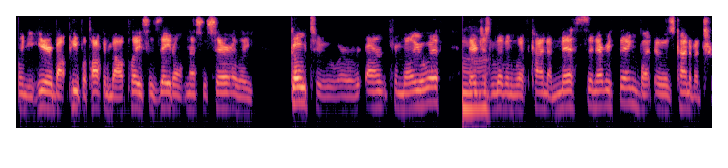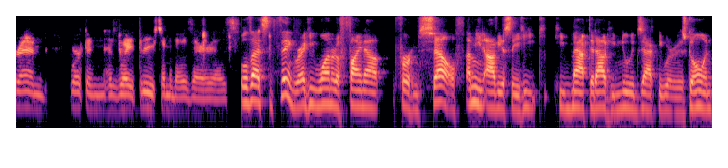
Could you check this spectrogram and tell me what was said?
When you hear about people talking about places they don't necessarily go to or aren't familiar with. They're Mhm. just living with kind of myths and everything, but it was kind of a trend working his way through some of those areas. Well, that's the thing, right? He wanted to find out for himself. I mean, obviously he he mapped it out. He knew exactly where he was going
